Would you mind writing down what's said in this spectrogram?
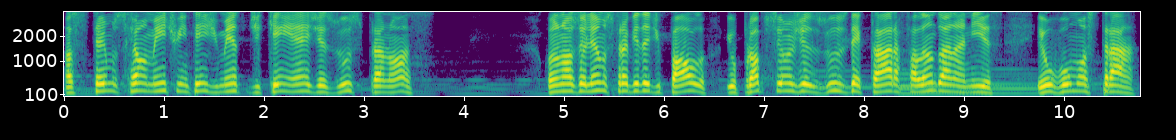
nós termos realmente o entendimento de quem é Jesus para nós. Quando nós olhamos para a vida de Paulo e o próprio Senhor Jesus declara, falando a Ananias: Eu vou mostrar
